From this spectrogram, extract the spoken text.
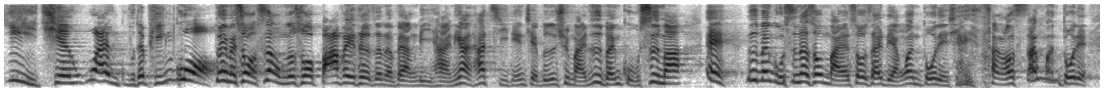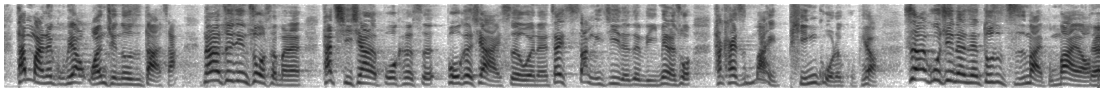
一千万股的苹果。对，没错。实际上我们都说巴菲特真的非常厉害。你看他几年前不是去买日本股市吗？哎，日本股市那时候买的时候才两万多点，现在涨到三万多点。他买的股票完全都是大涨。那他最近做什么呢？他旗下的波克社波克夏海瑟威呢，在上一季的这里面来说，他开始卖苹果的股票。是啊，过去的人都是只买不卖哦。对。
